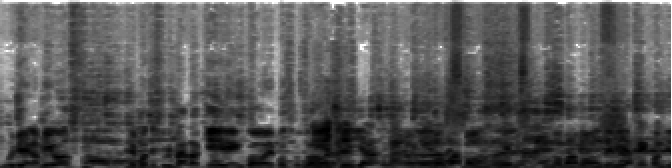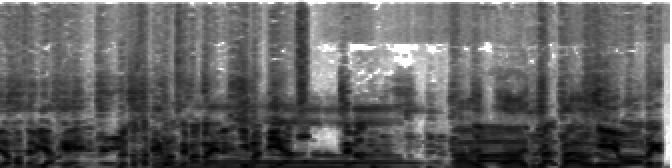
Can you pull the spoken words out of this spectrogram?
Muy bien, amigos. Hemos disfrutado aquí en Coe Posuso. Ahora sí, ya nos vamos. Nos vamos de viaje, continuamos el viaje. Nuestros amigos Emanuel y Matías se van. Ay, ay, te cabro. Y yo regreso.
